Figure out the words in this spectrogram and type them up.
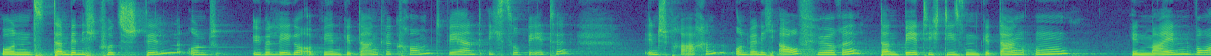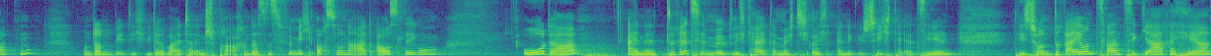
Und dann bin ich kurz still und überlege, ob mir ein Gedanke kommt, während ich so bete in Sprachen. Und wenn ich aufhöre, dann bete ich diesen Gedanken in meinen Worten und dann bete ich wieder weiter in Sprachen. Das ist für mich auch so eine Art Auslegung. Oder eine dritte Möglichkeit, da möchte ich euch eine Geschichte erzählen, die ist schon 23 Jahre her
